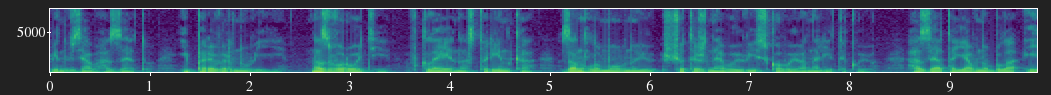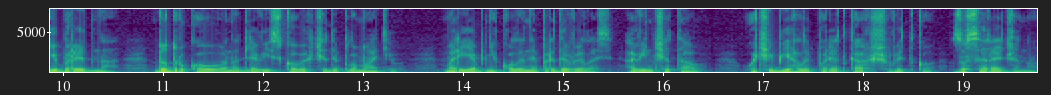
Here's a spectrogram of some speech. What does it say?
Він взяв газету і перевернув її. На звороті вклеєна сторінка з англомовною щотижневою військовою аналітикою. Газета явно була гібридна, додруковувана для військових чи дипломатів. Марія б ніколи не придивилась, а він читав. Очі бігали по рядках швидко, зосереджено,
